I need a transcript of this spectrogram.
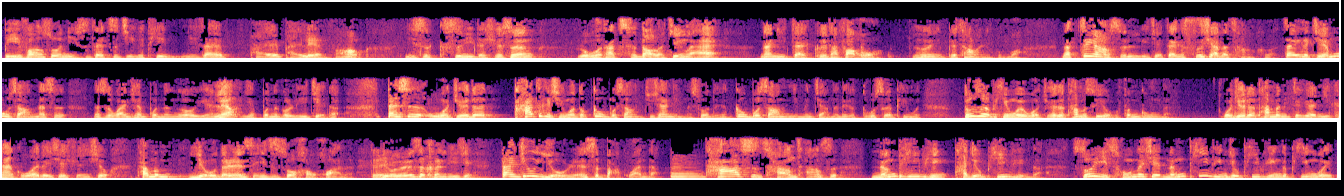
比方说你是在自己一个 team，你在排排练房，你是是你的学生，如果他迟到了进来，那你再对他发火，比如说你别唱了，你滚吧。那这样是理解，在一个私下的场合，在一个节目上，那是那是完全不能够原谅，也不能够理解的。但是我觉得他这个情况都够不上，就像你们说的，够不上你们讲的那个毒舌评委。毒舌评委，我觉得他们是有分工的。我觉得他们这个，你看国外的一些选秀，他们有的人是一直说好话的，对。有的人是很理解，但就有人是把关的。嗯。他是常常是能批评他就批评的，所以从那些能批评就批评的评委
